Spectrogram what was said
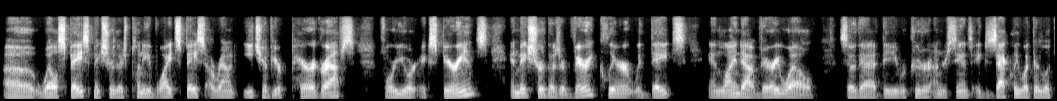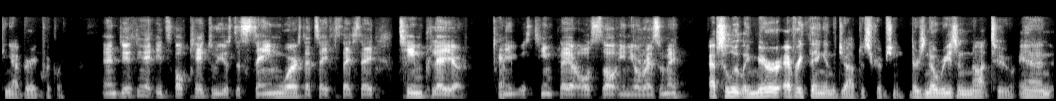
uh, well spaced. Make sure there's plenty of white space around each of your paragraphs for your experience and make sure those are very clear with dates and lined out very well so that the recruiter understands exactly what they're looking at very mm. quickly. And do you think that it's okay to use the same words? Let's say if they say team player, can you use team player also in your resume? Absolutely, mirror everything in the job description. There's no reason not to. And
